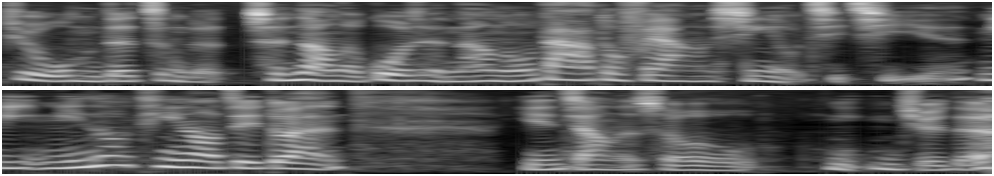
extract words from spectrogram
就我们的整个成长的过程当中，大家都非常心有戚戚焉。你你都听到这段演讲的时候，你你觉得？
